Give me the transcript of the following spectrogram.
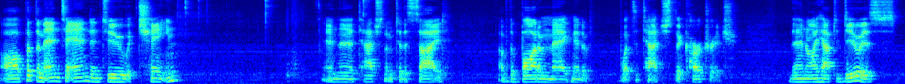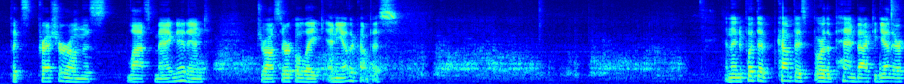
I'll put them end to end into a chain and then attach them to the side of the bottom magnet of what's attached to the cartridge. Then all I have to do is put pressure on this last magnet and draw a circle like any other compass. And then to put the compass or the pen back together,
